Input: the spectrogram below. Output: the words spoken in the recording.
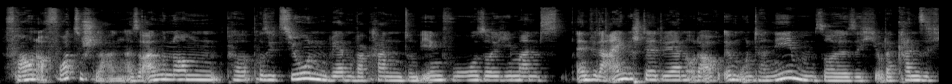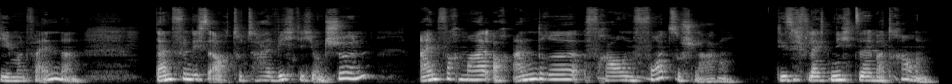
Frauen auch vorzuschlagen. Also angenommen, Positionen werden vakant und irgendwo soll jemand entweder eingestellt werden oder auch im Unternehmen soll sich oder kann sich jemand verändern. Dann finde ich es auch total wichtig und schön, einfach mal auch andere Frauen vorzuschlagen, die sich vielleicht nicht selber trauen.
